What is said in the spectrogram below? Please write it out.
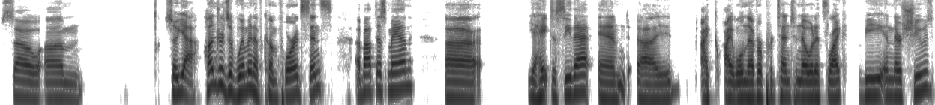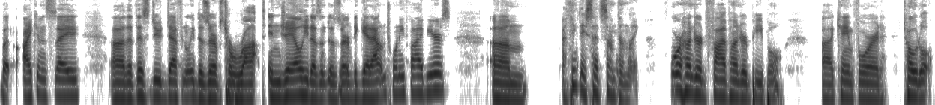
So, um, so yeah, hundreds of women have come forward since about this man. Uh, you hate to see that, and uh, I I will never pretend to know what it's like to be in their shoes, but I can say uh, that this dude definitely deserves to rot in jail. He doesn't deserve to get out in 25 years. Um, I think they said something like 400, 500 people uh, came forward total.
